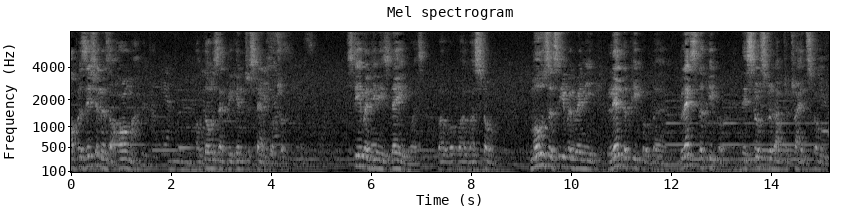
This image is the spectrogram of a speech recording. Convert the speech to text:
Opposition is a hallmark of those that begin to stand for truth. Stephen in his day was, was, was stoned. Moses, even when he led the people, blessed the people, they still stood up to try and stone him.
